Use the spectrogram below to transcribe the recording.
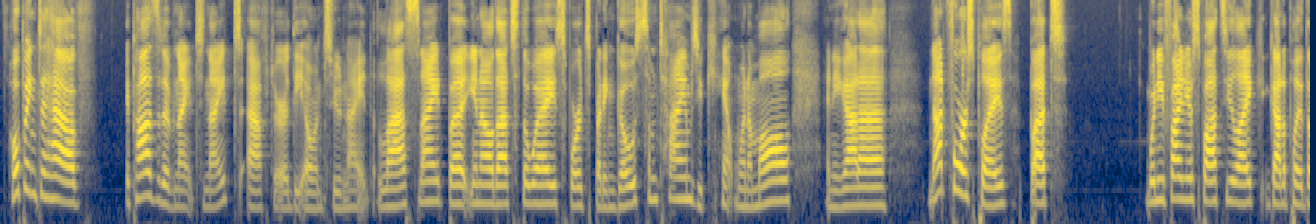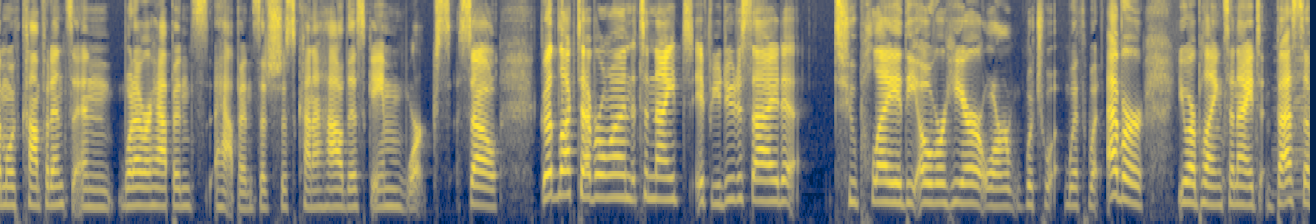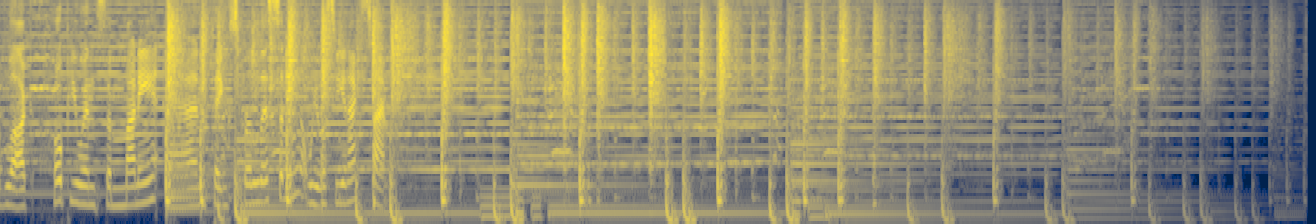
Hoping to have a positive night tonight after the 0 2 night last night. But, you know, that's the way sports betting goes sometimes. You can't win them all, and you gotta not force plays, but when you find your spots you like, you got to play them with confidence, and whatever happens, happens. That's just kind of how this game works. So, good luck to everyone tonight. If you do decide to play the over here or which with whatever you are playing tonight, best of luck. Hope you win some money, and thanks for listening. We will see you next time.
